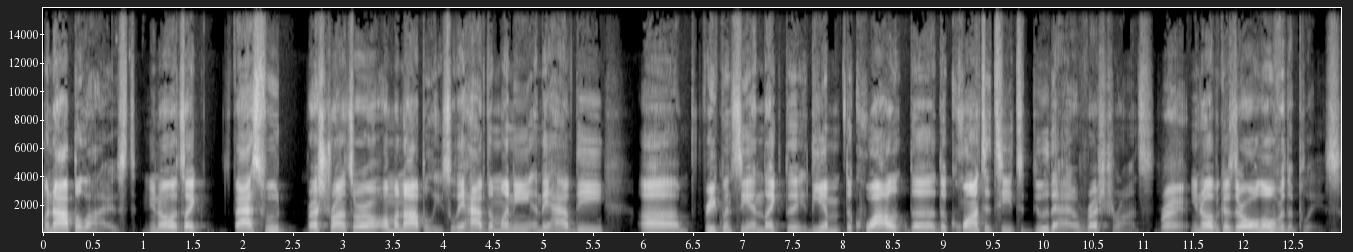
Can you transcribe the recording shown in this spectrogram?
monopolized. You know, it's like fast food restaurants are a monopoly, so they have the money and they have the um, frequency and like the the um, the qual the the quantity to do that of restaurants. Right. You know, because they're all over the place.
